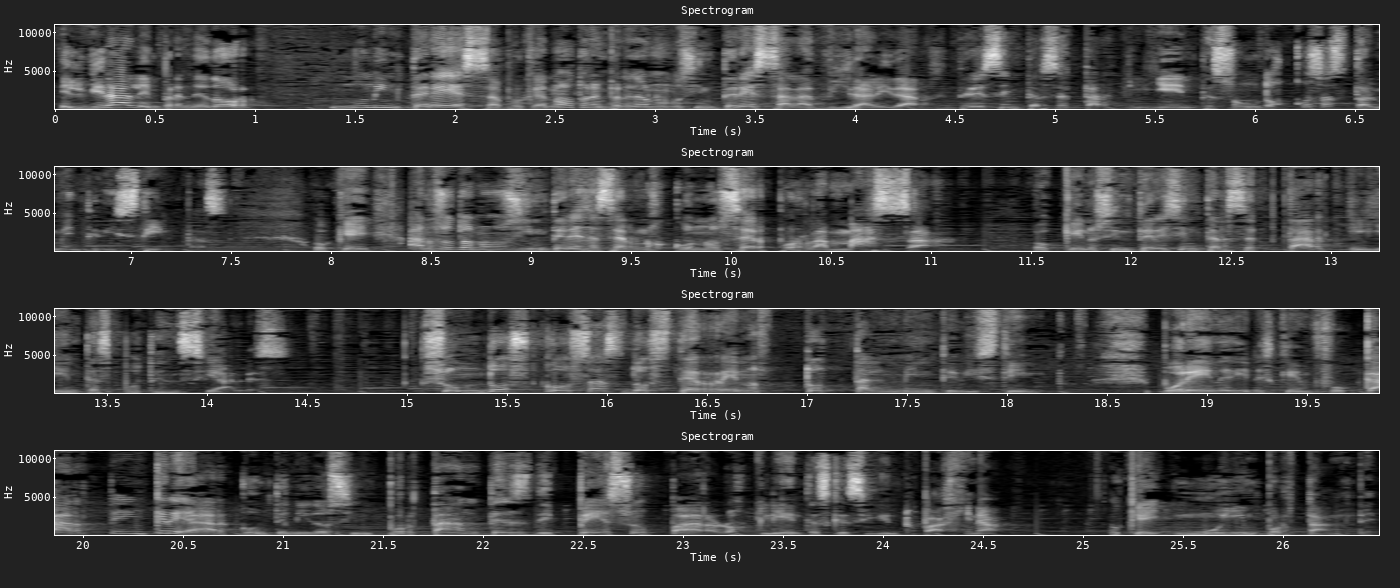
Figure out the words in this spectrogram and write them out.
El viral emprendedor no le interesa, porque a nosotros emprendedores no nos interesa la viralidad, nos interesa interceptar clientes. Son dos cosas totalmente distintas. ¿Ok? A nosotros no nos interesa hacernos conocer por la masa. ¿Ok? Nos interesa interceptar clientes potenciales. Son dos cosas, dos terrenos totalmente distintos. Por ende, tienes que enfocarte en crear contenidos importantes de peso para los clientes que siguen tu página ¿ok? Muy importante.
